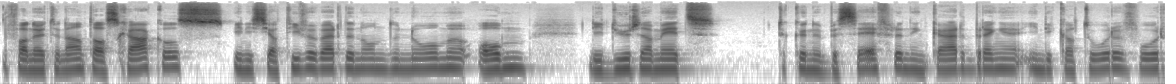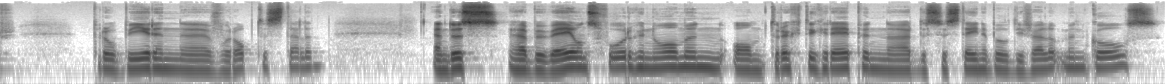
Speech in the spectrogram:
vanuit een aantal schakels initiatieven werden ondernomen om die duurzaamheid te kunnen becijferen, in kaart brengen, indicatoren voor proberen uh, voorop te stellen. En dus hebben wij ons voorgenomen om terug te grijpen naar de Sustainable Development Goals.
